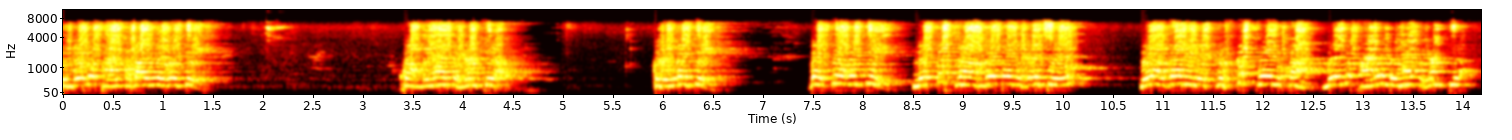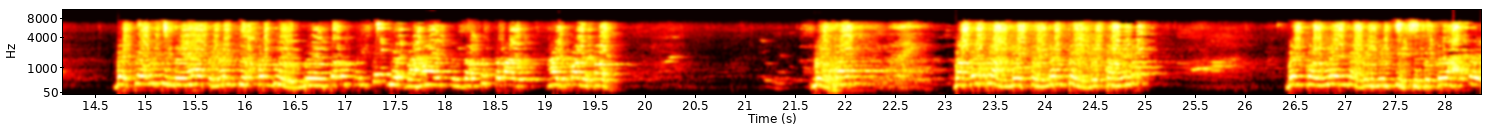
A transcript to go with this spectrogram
thì mỗi một tháng có bao nhiêu các anh chị? Khoảng 12,5 triệu. Có đúng không anh chị? Vậy theo anh chị nếu cắt vào đưa tôi một cái xuống nếu ở gia đình được cấp thêm một khoản mỗi một tháng là 12,5 triệu. Vậy theo anh chị 12,5 triệu có đủ người cho các quỹ trách nhiệm và hai quỹ giáo dục cho ba hai đứa con được không? Đủ không? Và cái khoảng 1,5 tỷ mới còn đấy vẫn còn nguyên bởi vì mình chỉ sử dụng cái lãi thôi.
